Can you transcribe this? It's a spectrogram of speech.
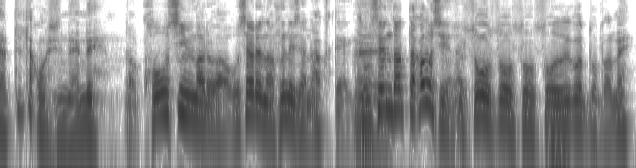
やってたかもしれないね。甲信丸はおしゃれな船じゃなくて漁船だったかもしれない、えそうそうそうそういうことだね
